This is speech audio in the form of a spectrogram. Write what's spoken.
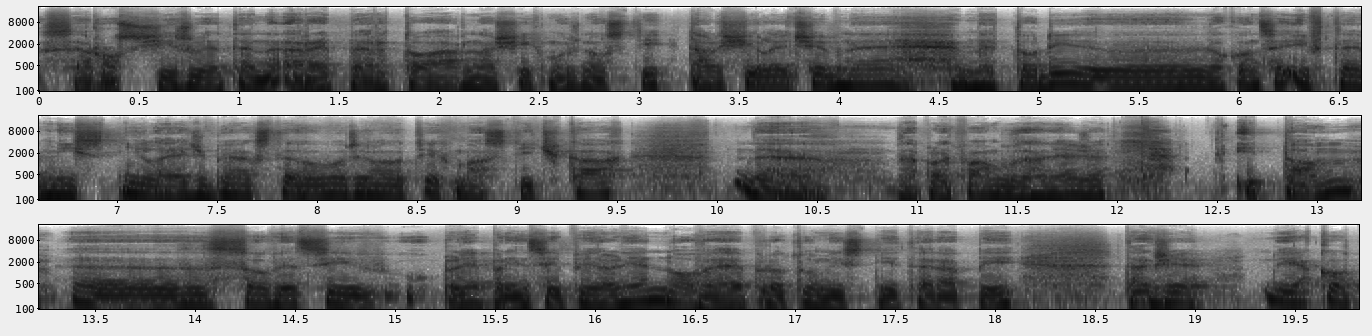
se rozšiřuje ten repertoár našich možností. Další léčebné metody, eh, dokonce i v té místní léčbě, jak jste hovořila o těch mastičkách, eh, zaplať pámu za ně, že i tam e, jsou věci úplně principiálně nové pro tu místní terapii, takže jako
